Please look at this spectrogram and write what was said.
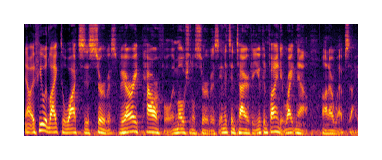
Now, if you would like to watch this service, very powerful emotional service in its entirety, you can find it right now on our website.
